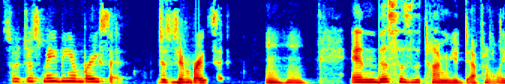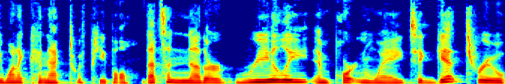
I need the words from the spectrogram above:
So just maybe embrace it. Just mm-hmm. embrace it. Mm-hmm. And this is the time you definitely want to connect with people. That's another really important way to get through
